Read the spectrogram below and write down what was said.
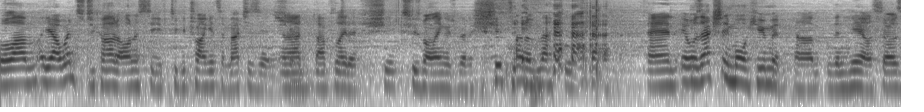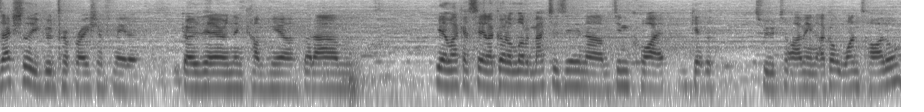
Well, um, yeah, I went to Jakarta honestly to try and get some matches in, and I, I played a shit, excuse my language, but a shit ton of matches. and it was actually more humid um, than here, so it was actually a good preparation for me to go there and then come here. But um, yeah, like I said, I got a lot of matches in. Um, didn't quite get the two. T- I mean, I got one title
